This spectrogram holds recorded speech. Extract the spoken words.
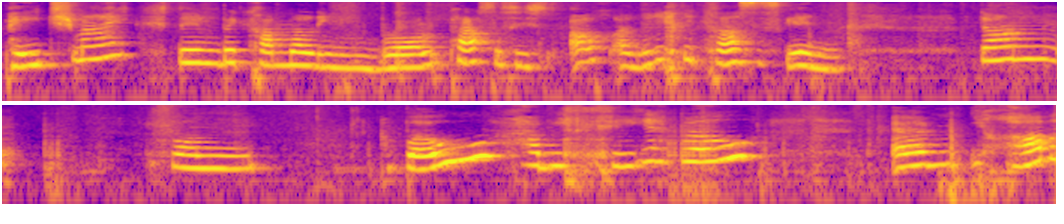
Page Mike. Den bekam man im Brawl Pass. Das ist auch ein richtig krasses Skin. Dann von Bow habe ich Krieger Bow. Ähm, ich habe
